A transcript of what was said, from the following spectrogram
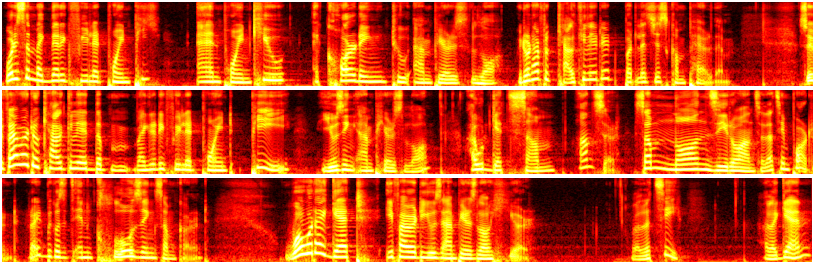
what is the magnetic field at point P and point Q according to Ampere's law. We don't have to calculate it, but let's just compare them. So if I were to calculate the magnetic field at point P using Ampere's law, I would get some answer, some non-zero answer. That's important, right? Because it's enclosing some current. What would I get if I were to use Ampere's law here? Well, let's see. I'll again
